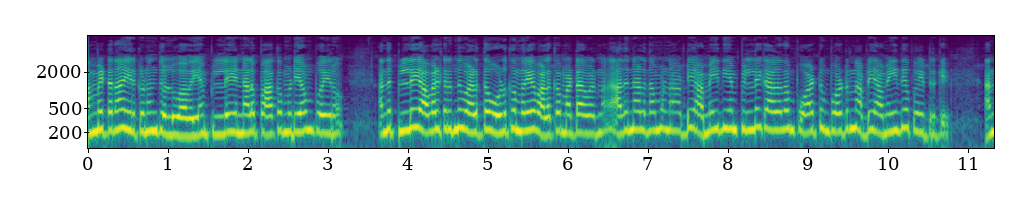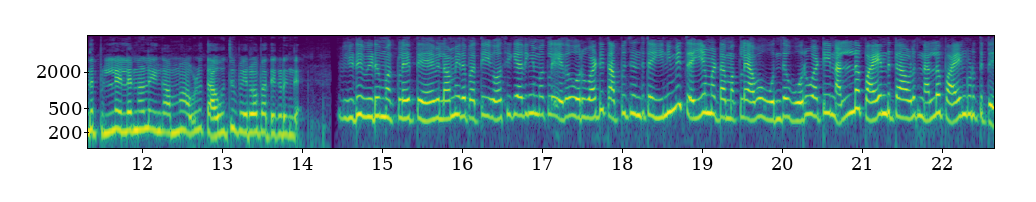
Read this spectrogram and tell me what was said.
அம்மிட்ட தான் இருக்கணும்னு சொல்லுவாள் என் பிள்ளை என்னால் பார்க்க முடியாமல் போயிடும் அந்த பிள்ளை அவள்கிட்ட இருந்து வளர்த்த ஒழுக்க முறையாக வளர்க்க மாட்டாள் அதனால தான் நான் அப்படியே அமைதி என் பிள்ளைக்காக தான் போட்டும் போட்டுன்னு அப்படியே அமைதியாக போயிட்டு இருக்கேன் அந்த பிள்ளை இல்லைனாலும் எங்கள் அம்மா அவ்வளோ தவிச்சு போயிடுவா பார்த்துக்கிடுங்க விடு விடு மக்களே தேவையில்லாமல் இதை பற்றி யோசிக்காதீங்க மக்களே. ஏதோ ஒரு வாட்டி தப்பு செஞ்சுட்டேன் இனிமேல் செய்ய மாட்டா மக்களே. அவள் இந்த ஒரு வாட்டி நல்லா பயந்துட்டா. அவளுக்கு நல்ல பயம் கொடுத்துட்டு.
